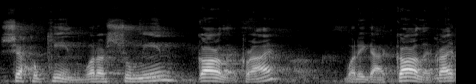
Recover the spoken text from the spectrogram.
shehukin. What are shumin? Garlic, right? What do you got? Garlic, right?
